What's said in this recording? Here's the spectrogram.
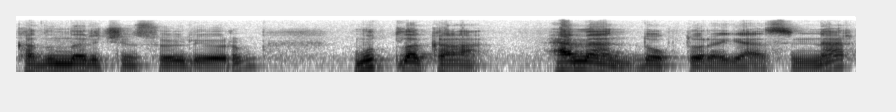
kadınlar için söylüyorum. Mutlaka hemen doktora gelsinler.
